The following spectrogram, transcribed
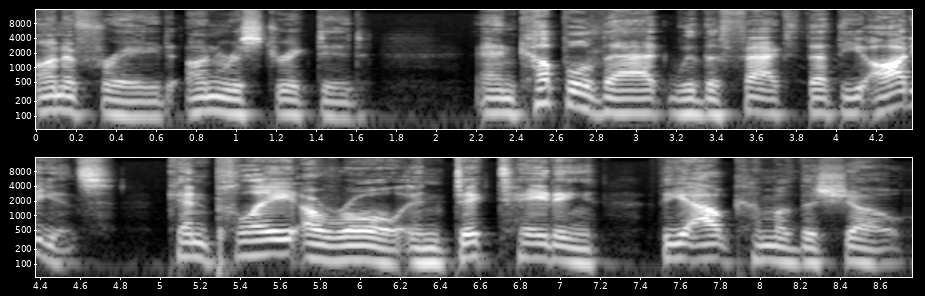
unafraid, unrestricted and couple that with the fact that the audience can play a role in dictating the outcome of the show,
